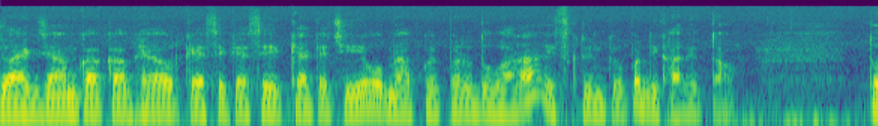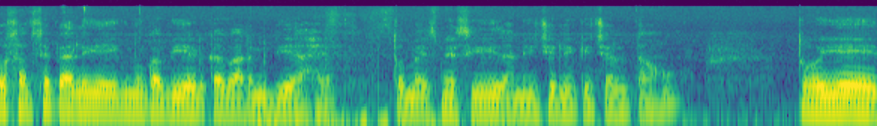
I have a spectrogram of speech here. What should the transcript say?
जो एग्ज़ाम का कब है और कैसे कैसे क्या क्या चाहिए, वो मैं आपको एक बार दोबारा स्क्रीन के ऊपर दिखा देता हूँ। तो सबसे पहले ये इग्नू का बी के बारे में दिया है तो मैं इसमें सीधा नीचे लेके चलता हूँ। तो ये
